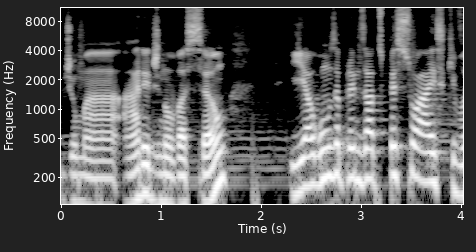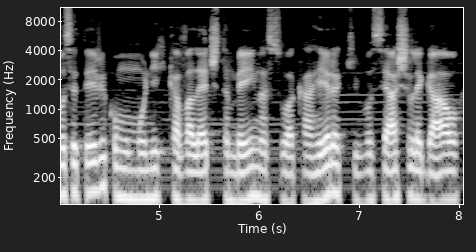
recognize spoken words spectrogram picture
de uma área de inovação, e alguns aprendizados pessoais que você teve, como Monique Cavaletti também na sua carreira, que você acha legal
